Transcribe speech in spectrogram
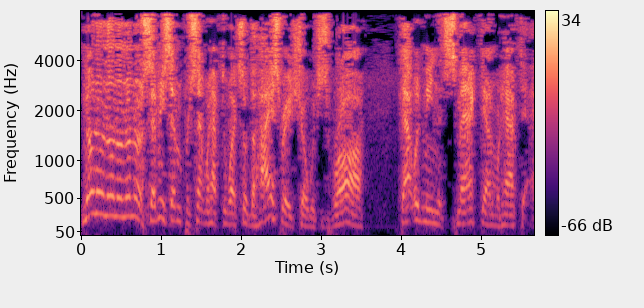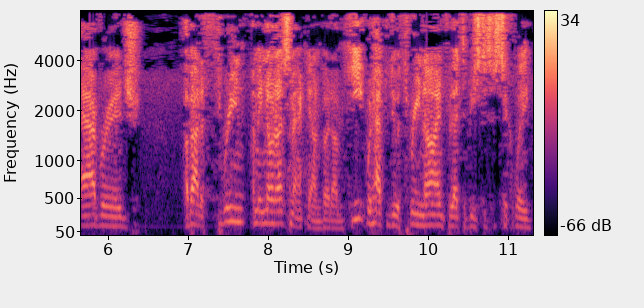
No, no, no, no, no, no. Seventy-seven percent would have to watch. So the highest rated show, which is Raw, that would mean that SmackDown would have to average about a three. I mean, no, not SmackDown, but um, Heat would have to do a three-nine for that to be statistically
